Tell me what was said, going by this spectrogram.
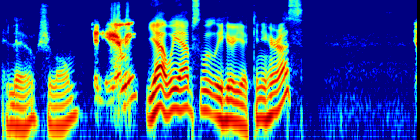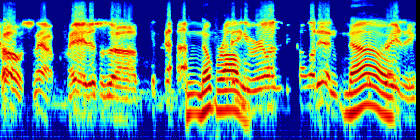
Hello, Shalom. Can you hear me? Yeah, we absolutely hear you. Can you hear us? Oh snap! Hey, this is uh. No I problem. didn't even realize it'd called in. No. That's crazy.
